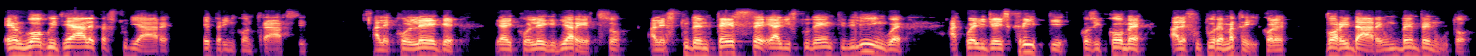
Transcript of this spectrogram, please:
è un luogo ideale per studiare e per incontrarsi. Alle colleghe e ai colleghi di Arezzo, alle studentesse e agli studenti di lingue, a quelli già iscritti, così come alle future matricole, vorrei dare un benvenuto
